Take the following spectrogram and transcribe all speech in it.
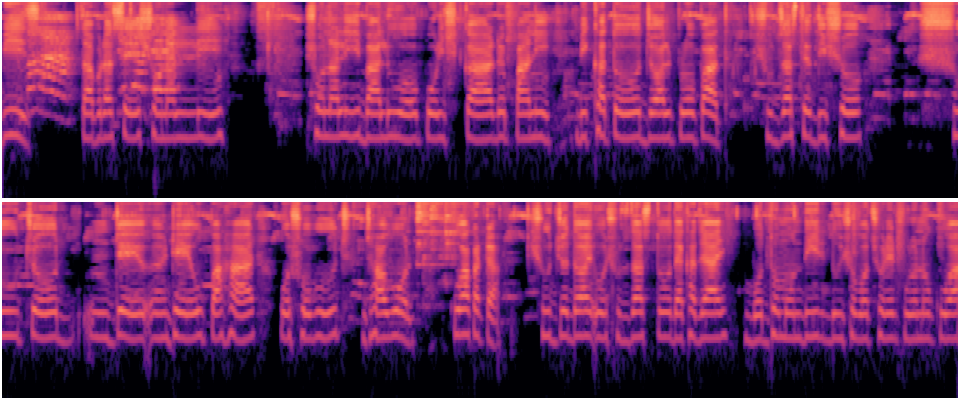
বীজ, তারপর আছে সোনালি সোনালি বালু ও পরিষ্কার পানি, বিখ্যাত জলপ্রপাত, সূর্যাস্তের দৃশ্য, সূচ ঢেউ, পাহাড় ও সবুজ ঝাউবন, কুয়াকাটা, সূর্যোদয় ও সূর্যাস্ত দেখা যায়, বৌদ্ধ মন্দির, দুইশো বছরের পুরনো কুয়া,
